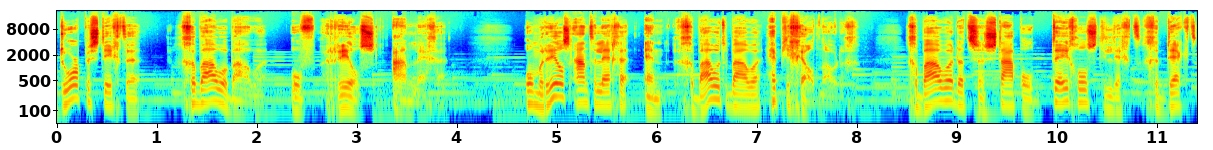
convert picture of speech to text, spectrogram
dorpen stichten, gebouwen bouwen of rails aanleggen. Om rails aan te leggen en gebouwen te bouwen heb je geld nodig. Gebouwen, dat is een stapel tegels, die ligt gedekt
